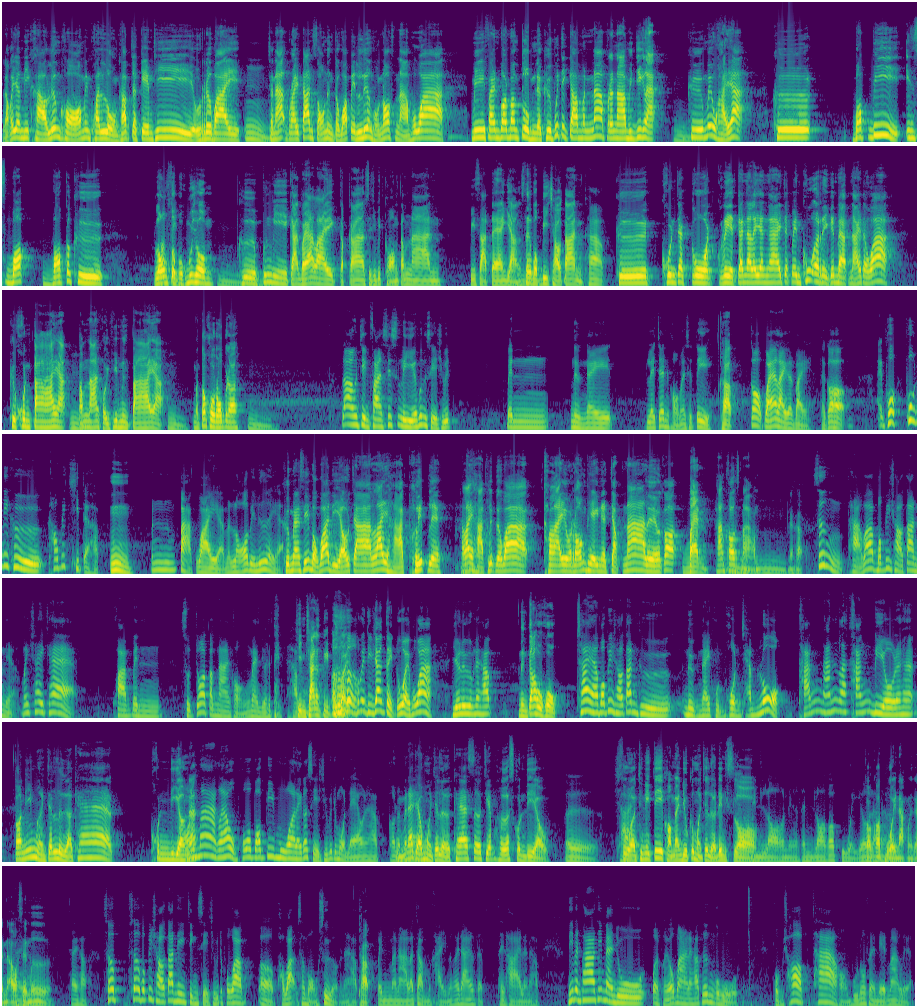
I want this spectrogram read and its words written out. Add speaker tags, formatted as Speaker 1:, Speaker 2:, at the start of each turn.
Speaker 1: แล้วก็ยังมีข่าวเรื่องของเป็นควันหลงครับ จากเกมที่เรือใบ
Speaker 2: อืม
Speaker 1: ชนะไบรตัน 2-1 แต่ว่าเป็นเรื่องของนอกสนาม เพราะว่ามีแฟนบอลบางกลุ่มเนี่ยคือพฤติกรรมมันน่าประนามจริงๆแหละ คือไม่ไหวอะคือบ๊อบบี้อินสบ็อกบ็อกก็คือลงศพของคุณผู้ชม คือเพิ่งมีการไว้อะไรกับการเสียชีวิตของตำนาน ปีศาจแดงอย่างเซอร์บ๊อบบี้ชาวตัน
Speaker 2: ครับ
Speaker 1: คือคุณจะโกรธเกลียดกันอะไรยังไง จะเป็นคู่อริกันแบบไหนแต่ว่า คือคนตายอะ
Speaker 2: อืม
Speaker 1: ตำนานของอีกทีมหนึ่งตายอะ
Speaker 2: อืม
Speaker 1: มันต้องเคารพนะ
Speaker 2: อืมแล้วเอาจริงๆฟรานซิสลีก็เพิ่งเสียชีวิต เป็นหนึ่งในเลเจนด์ของแมนซิตี้
Speaker 1: ครับ
Speaker 2: ก็ไว้อะไรกันไป แต่ก็ไอ้พวกพวกนี้คือเขาไม่คิดอะครับ
Speaker 1: อืม
Speaker 2: มันปากไวอะมันล้อไปเรื่อยอะ
Speaker 1: คือแมนซีบอกว่าเดี๋ยวจะไล่หาคลิปเลย ไล่หาคลิปเลยว่าใครร้องเพลงเนี่ยจับหน้าเลยแล้วก็แบนห้ามเข้าสนาม
Speaker 2: อืม
Speaker 1: นะครับ
Speaker 2: ซึ่งถามว่าบ๊อบบี้ชาวตันเนี่ยไม่ใช่แค่ความเป็น สุดยอดตำนานของแมนยูไนเต็ดนะครับ
Speaker 1: ทีมชาติอังกฤษ
Speaker 2: เอ
Speaker 1: ด้วย
Speaker 2: อเขาเป็นทีมชาติอังกฤษด้วย เพราะว่าอย่าลืมนะครับ
Speaker 1: 1966
Speaker 2: ใช่ครับบ๊อบบี้ชาวตันคือหนึ่งในขุนพลแชมป์โลกครั้งนั้นและครั้งเดียวนะฮะ
Speaker 1: ตอนนี้เหมือนจะเหลือแค่คนเดียว
Speaker 2: น้อ
Speaker 1: นะ
Speaker 2: ยมากแล้ว เพราะว่าบ๊อบบี้มัวอะไรก็เสียชีวิตไปหมดแล้วนะครับ
Speaker 1: ผมไม่แน่ใจว่าเหมือนจะเหลือแค่เซอร์เจฟเฮิร์สคนเดียว
Speaker 2: เออใช่
Speaker 1: ส่วนทินิตี้ของแมนยูก็เหมือนจะเหลือเดนิสลอ
Speaker 2: เป็นรอคนหนึ่งท่านรอก็ป่วยเยอะ
Speaker 1: ก็
Speaker 2: แล้
Speaker 1: ก็
Speaker 2: นะ
Speaker 1: ป่วยหนักเหมือนกันอัลไซเมอร์
Speaker 2: ใช่ครับเซอร์เซอร์บ๊อบบี้ชาวตันนี่จริงๆเสียชีวิตเพราะว่าเอ่อภาวะสมองเสื่อมนะครับ
Speaker 1: ครับ
Speaker 2: เป็นมานานแล้วจำใครไม่ค่อยได้ตั้งแต่ท้ายๆแล้วนะครับ นี่เป็นภาพที่แมนยูเปิดเผยออกมานะครับ ซึ่งโอ้โหผมชอบท่าของบูโน่เฟรนเดสมากเลยอะ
